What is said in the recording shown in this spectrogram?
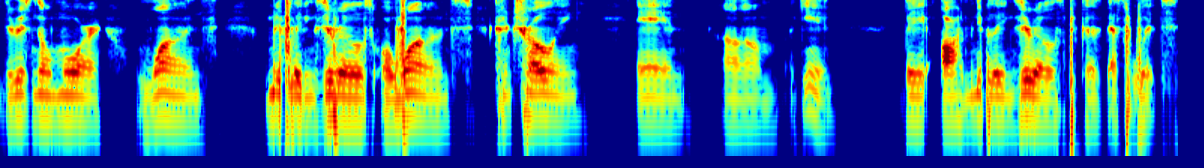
There is no more ones manipulating zeros or ones controlling, and um, again, they are manipulating zeros because that's what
